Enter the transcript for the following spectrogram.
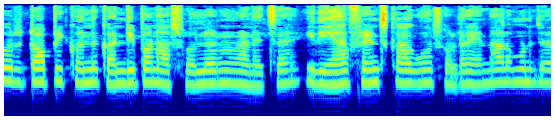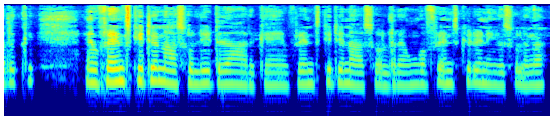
ஒரு டாபிக் வந்து கண்டிப்பாக நான் சொல்லணும்னு நினச்சேன். இது என் ஃப்ரெண்ட்ஸ்க்காகவும் சொல்கிறேன் என்னால் முடிஞ்ச வரைக்கும் என் ஃப்ரெண்ட்ஸ் கிட்டயும் நான் சொல்லிட்டு தான் இருக்கேன். என் ஃப்ரெண்ட்ஸ்கிட்டயும் நான் சொல்கிறேன் உங்கள் ஃப்ரெண்ட்ஸ் கிட்ட நீங்கள் சொல்லுங்கள்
